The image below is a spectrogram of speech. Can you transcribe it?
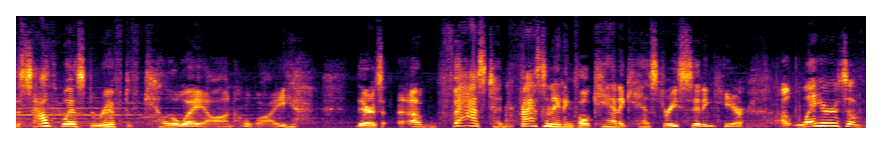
the southwest rift of Kilauea on Hawaii. There's a vast and fascinating volcanic history sitting here. Uh, layers of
